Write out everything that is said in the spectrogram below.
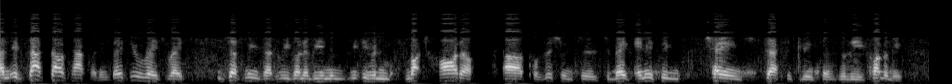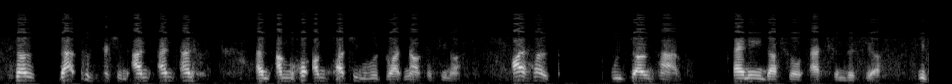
And if that does happen, if they do raise rates, it just means that we're going to be in an even much harder uh, position to, to make anything change drastically in terms of the economy. So that projection, and, and, and, and I'm, I'm touching wood right now, Sakina. I hope we don't have any industrial action this year. If,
